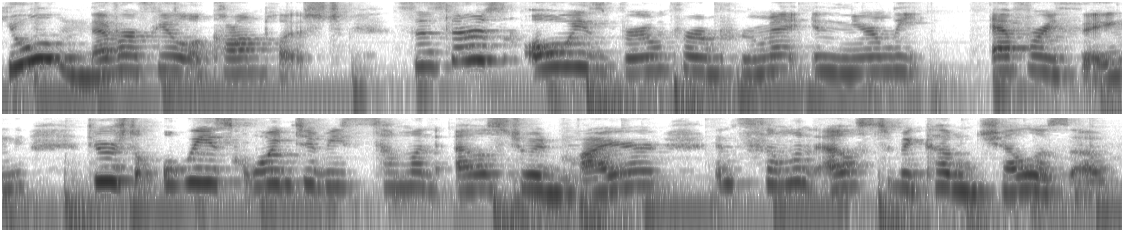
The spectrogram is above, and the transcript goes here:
you will never feel accomplished. Since there is always room for improvement in nearly everything, there's always going to be someone else to admire and someone else to become jealous of.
